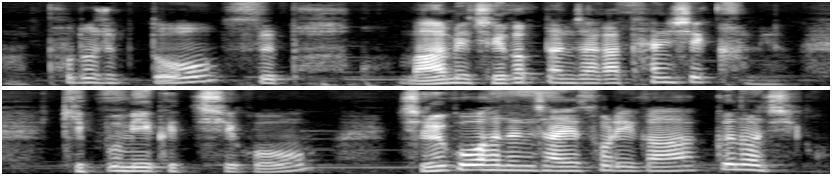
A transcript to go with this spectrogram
어, 포도즙도 슬퍼하고 마음이 즐겁던 자가 탄식하며 기쁨이 그치고 즐거워하는 자의 소리가 끊어지고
